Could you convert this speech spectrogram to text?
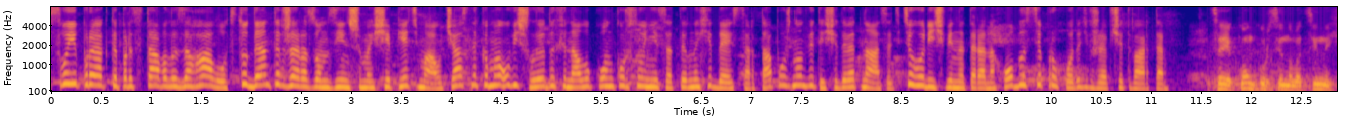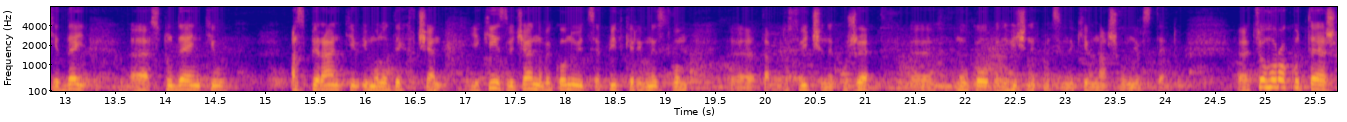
Свої проекти представили загалу. Студенти вже разом з іншими ще п'ятьма учасниками увійшли до фіналу конкурсу ініціативних ідей стартапу «Жно 2019 Цьогоріч він на теренах області проходить вже в четверте. Це є конкурс інноваційних ідей е, студентів, аспірантів і молодих вчених, які звичайно виконуються під керівництвом е, там досвідчених уже е, науково-педагогічних працівників нашого університету. Цього року теж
